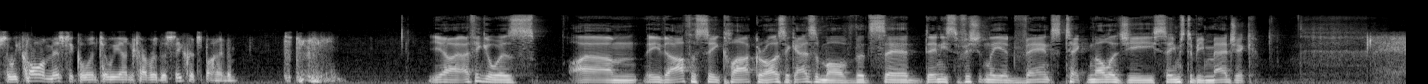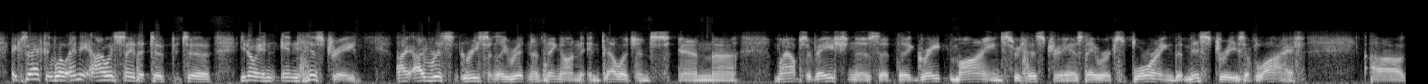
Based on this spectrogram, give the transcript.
so we call them mystical until we uncover the secrets behind them. Yeah, I think it was um, either Arthur C. Clarke or Isaac Asimov that said any sufficiently advanced technology seems to be magic. Exactly. Well, any I would say that to to you know in in history, I, I've re- recently written a thing on intelligence, and uh, my observation is that the great minds through history, as they were exploring the mysteries of life, uh,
